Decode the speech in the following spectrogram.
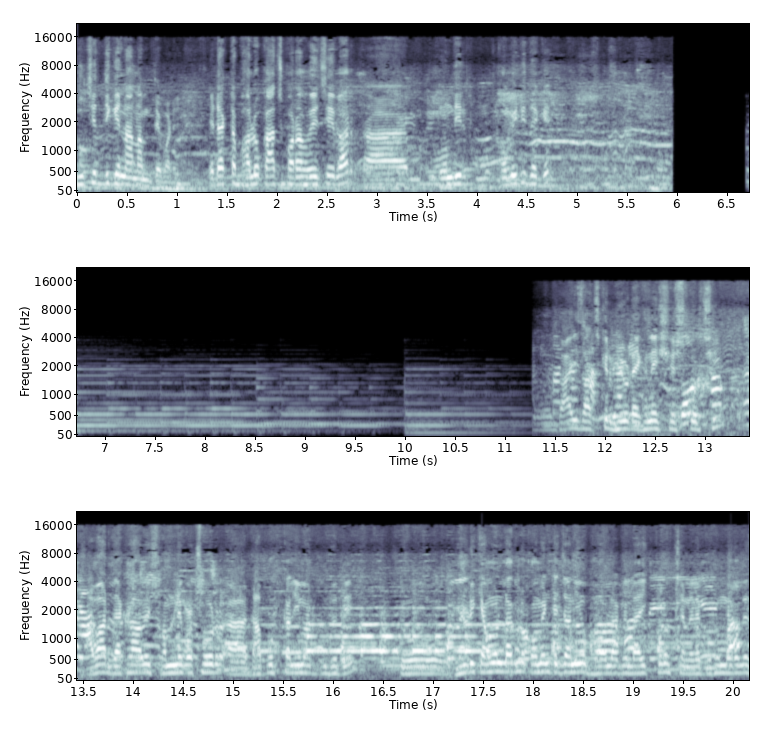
নিচের দিকে না নামতে পারে। এটা একটা ভালো কাজ করা হয়েছে এবার মন্দির কমিটি থেকে। গাইজ আজকের ভিডিওটা এখানেই শেষ করছি। আবার দেখা হবে সামনে বছর আহ, দাপট কালিমার পুজোতে। তো ভিডিওটি কেমন লাগল কমেন্টে জানিও। ভালো লাগে লাইক করো, চ্যানেলে প্রথমবার হলে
